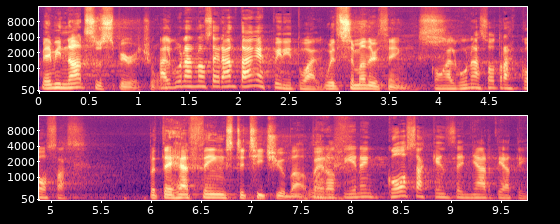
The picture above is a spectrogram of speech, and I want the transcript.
maybe not so spiritual, algunas no serán tan espiritual, with some other things. con algunas otras cosas, But they have things to teach you about pero life. tienen cosas que enseñarte a ti.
